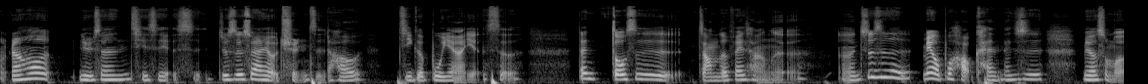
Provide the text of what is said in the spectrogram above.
然后女生其实也是，就是虽然有裙子，然后几个不一样的颜色，但都是长得非常的。嗯，就是没有不好看，但就是没有什么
